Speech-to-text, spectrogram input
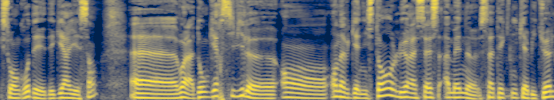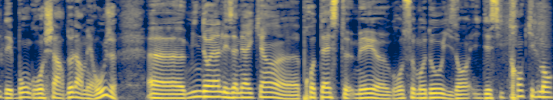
qui sont en gros des, des guerriers saints. Voilà, donc guerre civile en, en Afghanistan. L'URSS amène sa technique habituelle, des bons gros chars de l'armée rouge. Euh, mine de rien, les Américains euh, protestent, mais euh, grosso modo, ils, en, ils décident tranquillement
